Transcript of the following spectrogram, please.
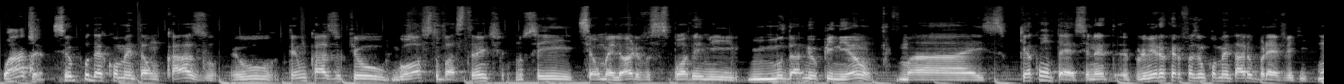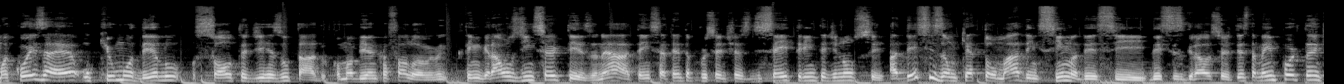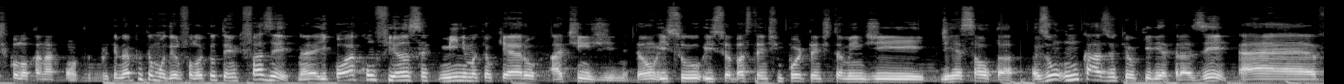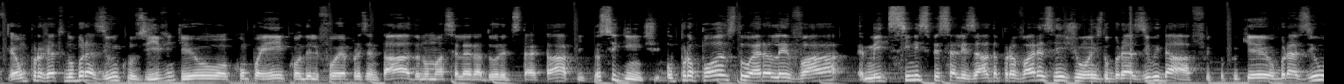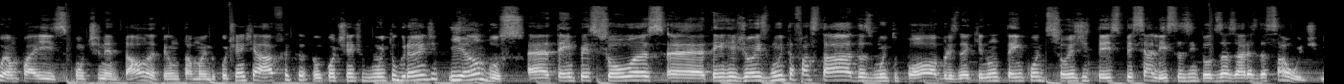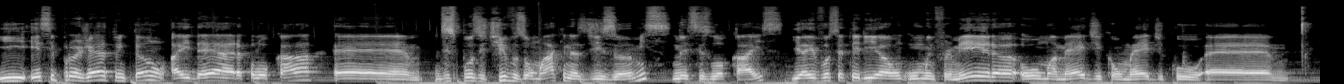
Se eu puder comentar um caso, eu tenho um caso que eu gosto bastante, não sei se é o melhor e vocês podem me mudar minha opinião, mas o que acontece, né? Primeiro eu quero fazer um comentário breve aqui. Uma coisa é o que o modelo solta de resultado, como a Bianca falou, tem graus de incerteza, né? Ah, tem 70% de chance de ser e 30% de não ser. A decisão que é tomada em cima desse, desses graus de certeza também é importante colocar na conta, porque não é porque o modelo falou que eu tenho que fazer, né? E qual é a confiança mínima que eu quero atingir, né? Então, isso, isso é bastante importante também de, de ressaltar. Mas um, um caso que eu queria trazer é, é um projeto no Brasil, inclusive, que eu acompanhei quando ele foi apresentado numa aceleradora de startup. É o seguinte: o propósito era levar medicina especializada para várias regiões do Brasil e da África, porque o Brasil é um país continental, né? Tem um tamanho do continente, a África é um continente muito grande e ambos é, têm pessoas, é, têm regiões muito afastadas, muito pobres, né, que não têm condições de ter especialistas em todas as áreas da saúde. E esse projeto, então, a ideia era colocar é, dispositivos ou máquinas de exames nesses locais, e aí você teria uma enfermeira ou uma médica, um médico é,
